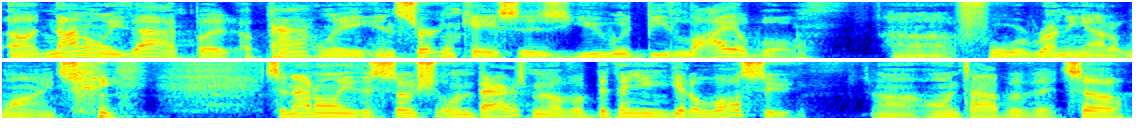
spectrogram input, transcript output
Uh, not only that, but apparently in certain cases, you would be liable uh, for running out of wine. so not only the social embarrassment of it, but then you can get a lawsuit uh, on top of it. So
